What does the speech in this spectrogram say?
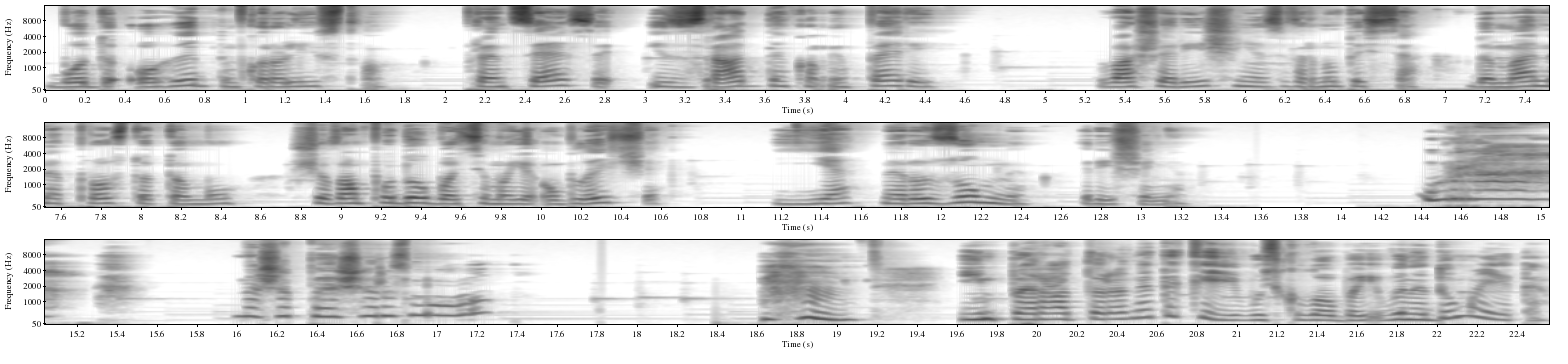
буде огидним королівством, принцеси із зрадником імперії. Ваше рішення звернутися до мене просто тому, що вам подобається моє обличчя, є нерозумним рішенням. Ура! Наша перша розмова. Імператор не такий вузьколобий, ви не думаєте?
